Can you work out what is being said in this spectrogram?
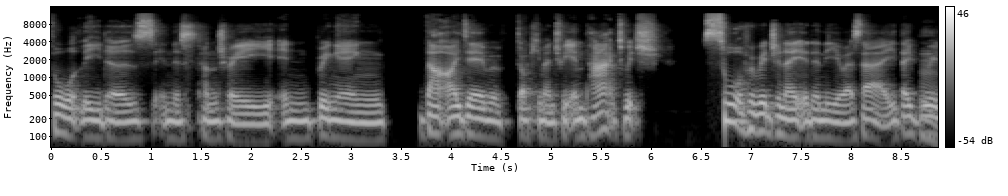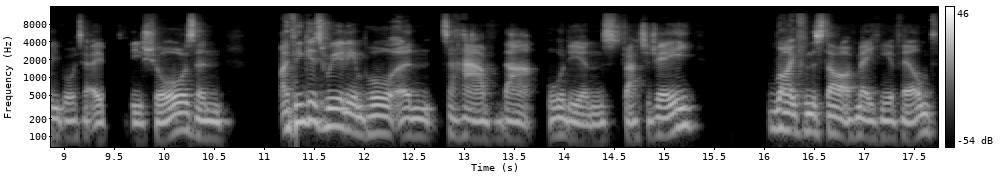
thought leaders in this country in bringing that idea of documentary impact, which sort of originated in the USA. They've Mm. really brought it over to these shores, and I think it's really important to have that audience strategy right from the start of making a film to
